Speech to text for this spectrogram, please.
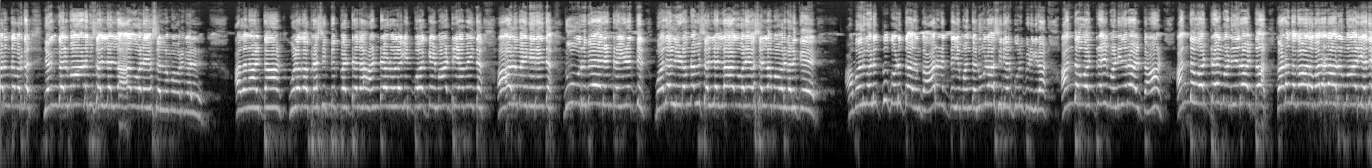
பிறந்தவர்கள் எங்கள் மாணவி செல்லல்லாக உலக செல்லும் அவர்கள். அதனால் தான் உலக பிரசித்தி பெற்றது ஹண்ட்ரட் உலகின் போக்கை மாற்றி அமைந்த ஆளுமை நிறைந்த நூறு பேர் என்ற இடத்தில் முதல் இடம் நபி செல்லல்லாக உலக செல்லும் அவர்களுக்கு. அவர்களுக்கு கொடுத்த அதன் காரணத்தையும் அந்த நூலாசிரியர் குறிப்பிடுகிறார். அந்த ஒற்றை மனிதரால் தான் அந்த ஒற்றை மனிதரால் தான் கடந்த கால வரலாறு மாறியது.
